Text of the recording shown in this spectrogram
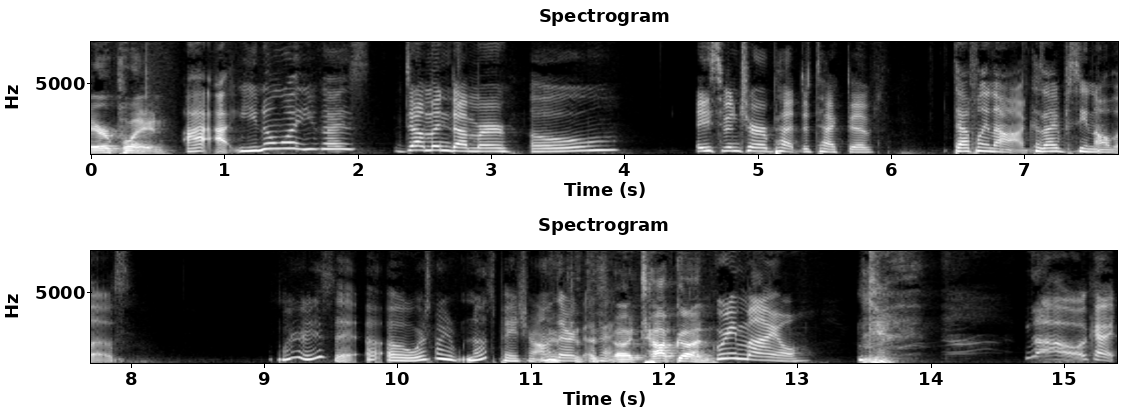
Airplane. I you know what, you guys? Dumb and Dumber, Oh Ace Ventura, Pet Detective. definitely not, because I've seen all those. Where is it? Uh oh, where's my notes page? Oh, there. Okay. Uh, Top Gun. Green Mile. No, okay.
